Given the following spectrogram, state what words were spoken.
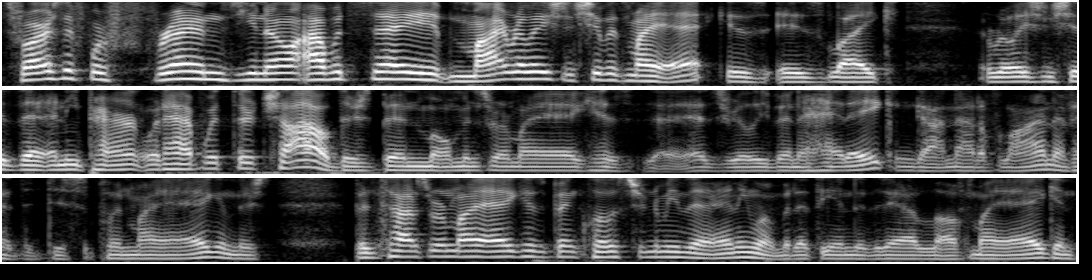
As far as if we're friends, you know, I would say my relationship with my egg is is like a relationship that any parent would have with their child. There's been moments where my egg has has really been a headache and gotten out of line. I've had to discipline my egg, and there's been times where my egg has been closer to me than anyone. But at the end of the day, I love my egg, and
